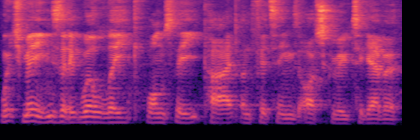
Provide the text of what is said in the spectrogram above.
which means that it will leak once the pipe and fittings are screwed together.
